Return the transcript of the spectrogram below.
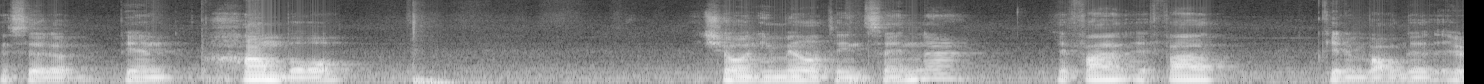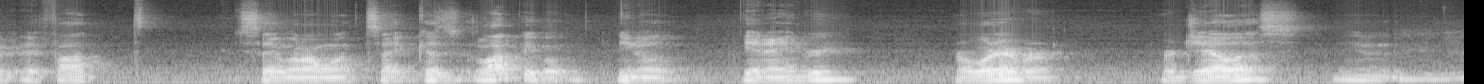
Instead of being humble showing humility and saying, "Nah, if I if I get involved, if if I say what I want to say, because a lot of people, you know, get angry or whatever, or jealous, you know, mm-hmm.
